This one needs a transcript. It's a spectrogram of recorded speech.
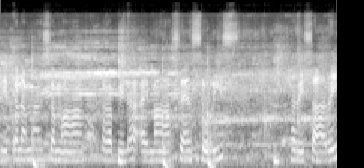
Dito naman sa mga kabila ay mga sensories. Sari-sari.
